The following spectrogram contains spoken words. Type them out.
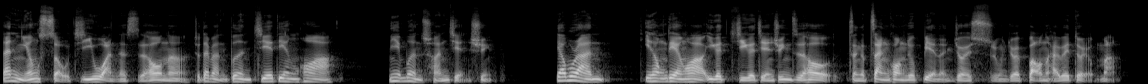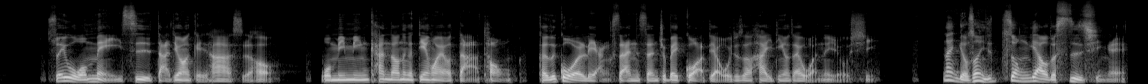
但你用手机玩的时候呢，就代表你不能接电话，你也不能传简讯，要不然一通电话一个几个简讯之后，整个战况就变了，你就会输，你就会爆，那还被队友骂。所以我每一次打电话给他的时候，我明明看到那个电话有打通，可是过了两三声就被挂掉，我就知道他一定又在玩那游戏。那有时候你是重要的事情哎、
